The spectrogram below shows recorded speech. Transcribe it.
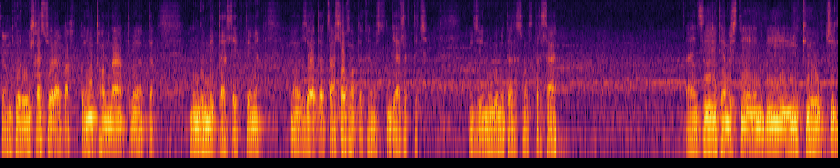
За үнэхээр уйлгаас юу арга байхгүй. Энэ том наадмын одоо мөнгөн медалийг тийм ээ Монголын одоо залуухан одоо тамирчинд ялагдаж мөнгөн медалаас мултарлаа. За энэ серийн тамирчны энэ бие ерөнхий хөгжил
